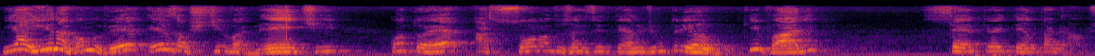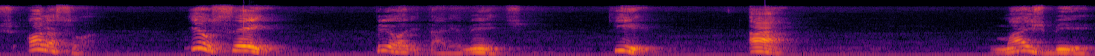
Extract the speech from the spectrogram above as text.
E aí nós vamos ver exaustivamente quanto é a soma dos ângulos internos de um triângulo, que vale 180 graus. Olha só, eu sei, prioritariamente, que A mais B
